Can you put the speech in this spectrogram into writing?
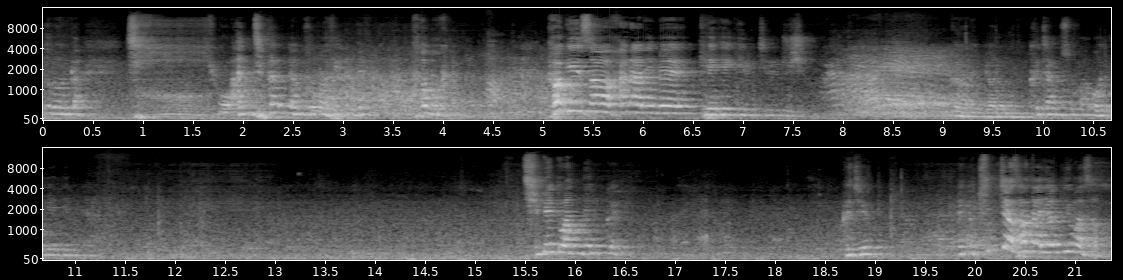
들어오니까 최고 안전한 장소가 있는데 감옥 거기서 하나님의 계획 일 지를 주시고 그러면 여러분 그 장소가 어디에 됩니까? 집에도 안 되는 거예요. 그죠? 그러니까 축자사자 여기 와서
